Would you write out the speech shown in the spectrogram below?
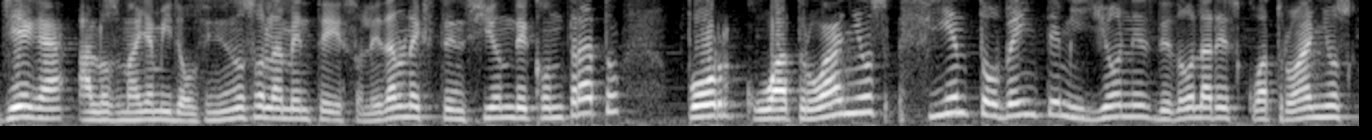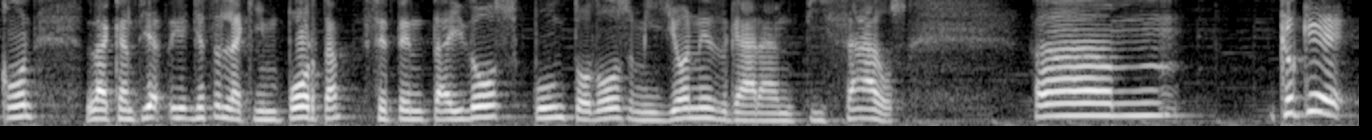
llega a los Miami Dolphins. Y no solamente eso, le dan una extensión de contrato por cuatro años, 120 millones de dólares, cuatro años, con la cantidad, y esta es la que importa, 72.2 millones garantizados creo que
